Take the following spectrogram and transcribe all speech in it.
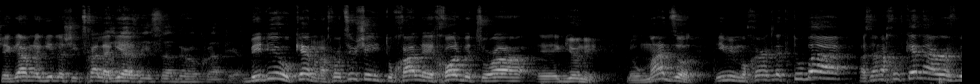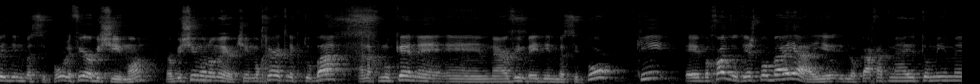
שגם נגיד לה שהיא צריכה לא להגיע... להכניס לבירוקרטיה. בדיוק, כן, אנחנו רוצים שהיא תוכל לאכול בצורה אה, הגיונית. לעומת זאת, אם היא מוכרת לכתובה, אז אנחנו כן נערב בית דין בסיפור, לפי רבי שמעון. רבי שמעון אומר, כשהיא מוכרת לכתובה, אנחנו כן אה, אה, מערבים בית דין בסיפור, כי אה, בכל זאת יש פה בעיה, היא לוקחת מהיתומים, אה,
